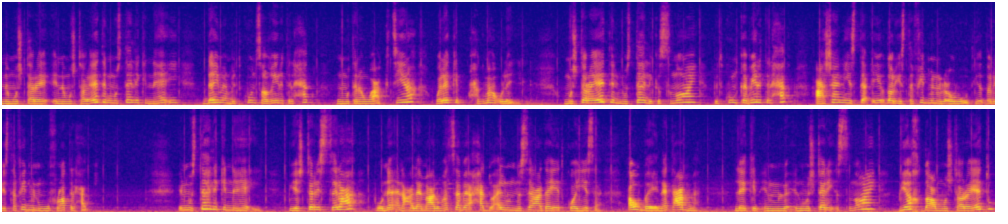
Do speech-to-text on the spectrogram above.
إن مشتري... إن مشتريات المستهلك النهائي دايما بتكون صغيرة الحجم ومتنوعة كتيرة ولكن حجمها قليل. مشتريات المستهلك الصناعي بتكون كبيرة الحجم عشان يست... يقدر يستفيد من العروض يقدر يستفيد من وفرات الحجم. المستهلك النهائي بيشتري السلعة بناء على معلومات سابقة حد قال له إن السلعة ديت كويسة أو بيانات عامة لكن المشتري الصناعي بيخضع مشترياته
